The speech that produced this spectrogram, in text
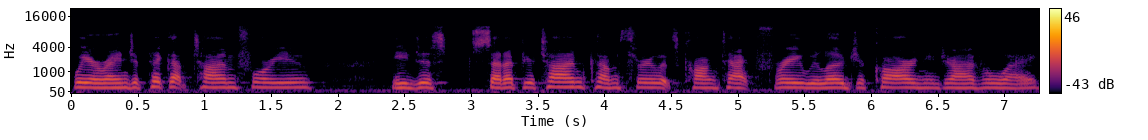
We arrange a pickup time for you. You just set up your time, come through. It's contact free. We load your car and you drive away.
